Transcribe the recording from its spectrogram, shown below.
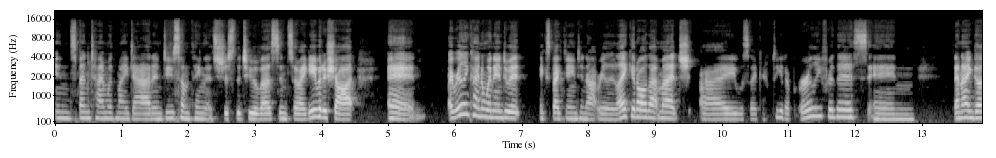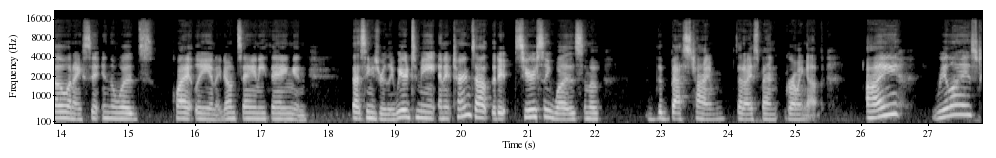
and spend time with my dad and do something that's just the two of us. And so I gave it a shot and I really kind of went into it expecting to not really like it all that much. I was like, I have to get up early for this. And then I go and I sit in the woods quietly and I don't say anything. And that seems really weird to me. And it turns out that it seriously was some of the best time that I spent growing up. I realized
